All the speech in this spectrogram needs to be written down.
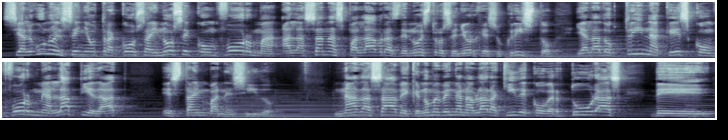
Si alguno enseña otra cosa y no se conforma a las sanas palabras de nuestro Señor Jesucristo y a la doctrina que es conforme a la piedad, está envanecido nada sabe, que no me vengan a hablar aquí de coberturas, de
